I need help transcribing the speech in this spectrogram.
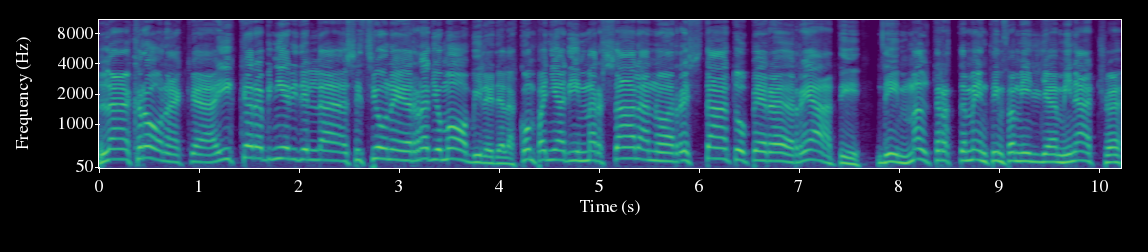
La cronaca. I carabinieri della sezione radiomobile della compagnia di Marsala hanno arrestato per reati di maltrattamento in famiglia, minaccia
